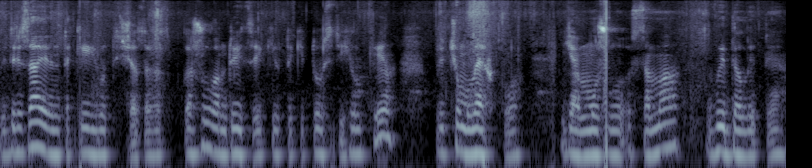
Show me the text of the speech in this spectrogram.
відрізаю він такий, от зараз зараз покажу вам, дивіться, які такі товсті гілки, причому легко я можу сама видалити.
